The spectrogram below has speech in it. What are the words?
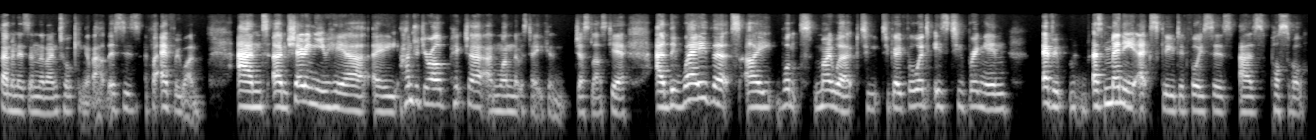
feminism that I'm talking about. This is for everyone. And I'm showing you here a 100-year-old picture and one that was taken just last year. And the way that I want my work to, to go forward is to bring in every as many excluded voices as possible.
